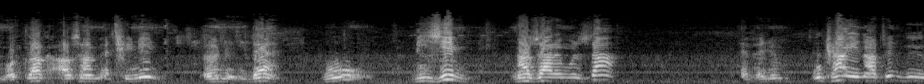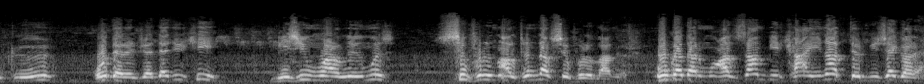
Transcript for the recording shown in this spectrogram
mutlak azametinin önünde bu bizim nazarımızda efendim bu kainatın büyüklüğü o derecededir ki bizim varlığımız sıfırın altında sıfırlanır. O kadar muazzam bir kainattır bize göre.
